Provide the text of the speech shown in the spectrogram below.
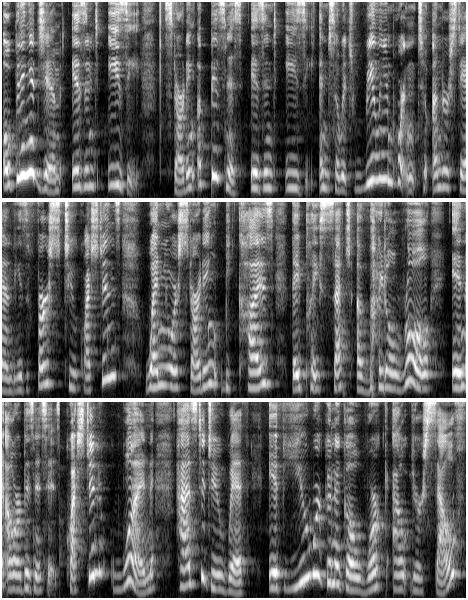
opening a gym isn't easy starting a business isn't easy. And so it's really important to understand these first two questions when you're starting because they play such a vital role in our businesses. Question one has to do with if you were going to go work out yourself,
